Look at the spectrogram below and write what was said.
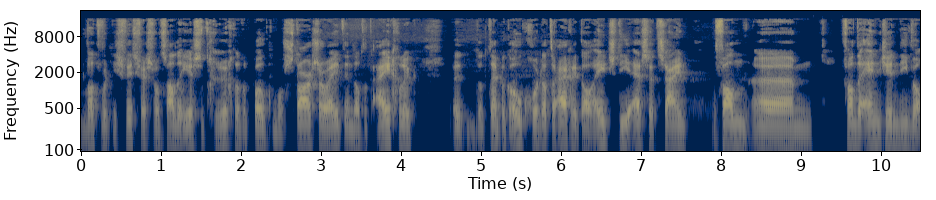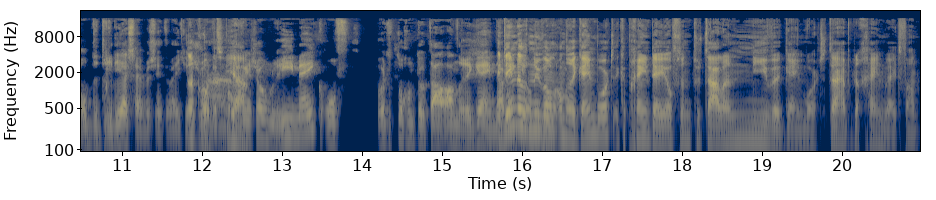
wat wordt die Switch-versie? Want ze hadden eerst het gerucht dat het Pokémon Stars zo heet. En dat het eigenlijk, eh, dat heb ik ook gehoord, dat er eigenlijk al HD-assets zijn van, ehm, van de engine die we op de 3DS hebben zitten. Weet je? Dat dus wordt klopt, het ook ja. weer zo'n remake of wordt het toch een totaal andere game? Daar ik denk dat het nu wel een andere game wordt. Ik heb geen idee of het een totale nieuwe game wordt. Daar heb ik nog geen weet van.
